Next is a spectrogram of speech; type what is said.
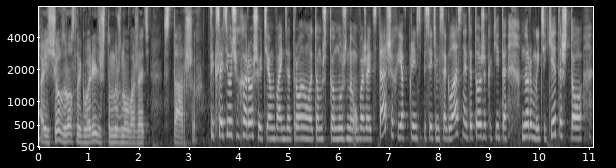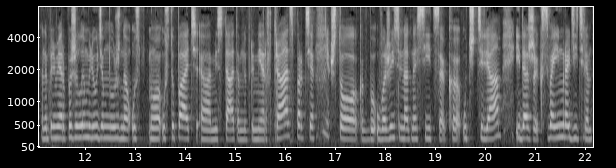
А еще взрослые говорили, что нужно уважать старших. Ты, кстати, очень хорошую тему, Вань, затронул о том, что нужно уважать старших. Я, в принципе, с этим согласна. Это тоже какие-то нормы этикета, что, например, пожилым людям нужно э, уступать э, места, там, например, в транспорте, что как бы уважительно относиться к учителям и даже к своим родителям.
